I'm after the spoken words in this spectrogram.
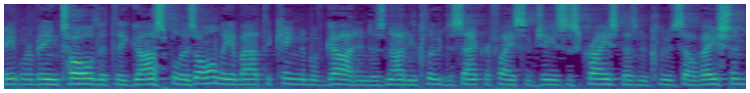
People are being told that the gospel is only about the kingdom of God and does not include the sacrifice of Jesus Christ, doesn't include salvation,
